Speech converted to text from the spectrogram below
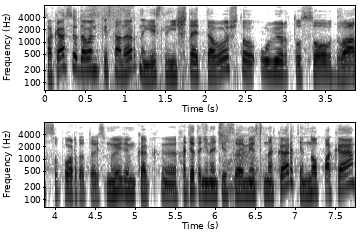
Пока все довольно-таки стандартно, если не считать того, что у Virtus.of два суппорта. То есть мы видим, как э, хотят они найти свое место на карте, но пока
